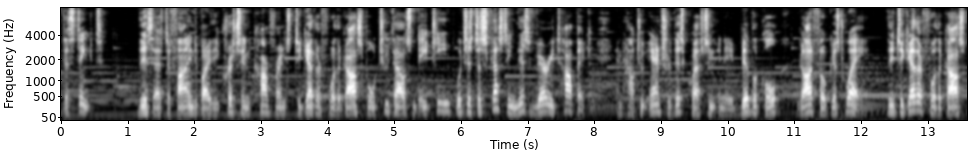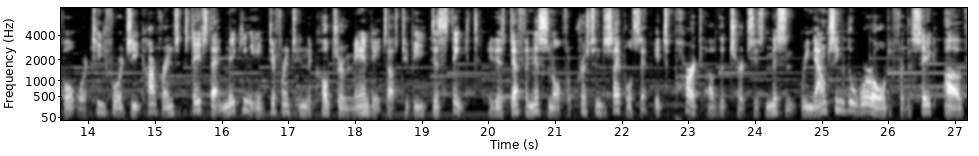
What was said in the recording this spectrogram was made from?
distinct, this as defined by the Christian Conference Together for the Gospel 2018, which is discussing this very topic and how to answer this question in a biblical, God focused way. The Together for the Gospel, or T4G conference, states that making a difference in the culture mandates us to be distinct. It is definitional for Christian discipleship. It's part of the church's mission, renouncing the world for the sake of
